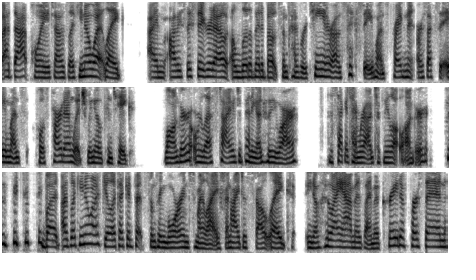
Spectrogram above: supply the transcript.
at that point, I was like, you know what? Like I'm obviously figured out a little bit about some kind of routine around six to eight months pregnant or six to eight months postpartum, which we know can take longer or less time depending on who you are. The second time around took me a lot longer. but I was like, you know what? I feel like I could fit something more into my life. And I just felt like, you know, who I am is I'm a creative person.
